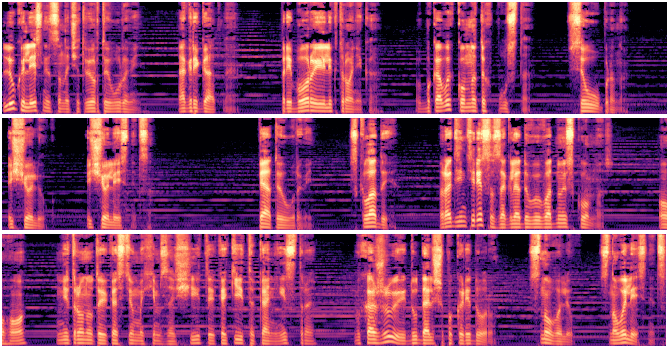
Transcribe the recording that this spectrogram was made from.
Люк и лестница на четвертый уровень. Агрегатная. Приборы и электроника. В боковых комнатах пусто. Все убрано. Еще люк. Еще лестница. Пятый уровень. Склады. Ради интереса заглядываю в одну из комнат. Ого, нетронутые костюмы химзащиты, какие-то канистры. Выхожу и иду дальше по коридору. Снова люк, снова лестница.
